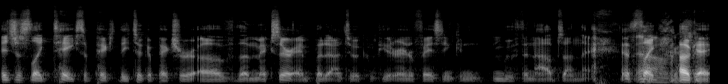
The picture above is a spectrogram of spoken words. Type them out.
it just like takes a picture. They took a picture of the mixer and put it onto a computer interface, and you can move the knobs on there. it's Oh, like gotcha. okay,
